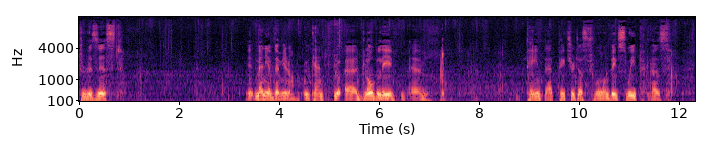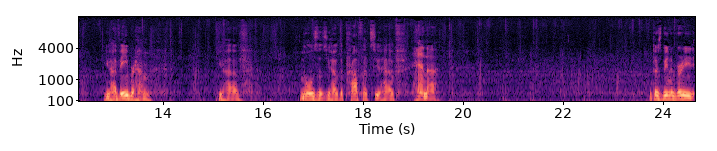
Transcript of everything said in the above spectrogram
to resist. It, many of them, you know, we can't uh, globally um, paint that picture just with one big sweep because you have Abraham, you have Moses, you have the prophets, you have Hannah. But there's been a very,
